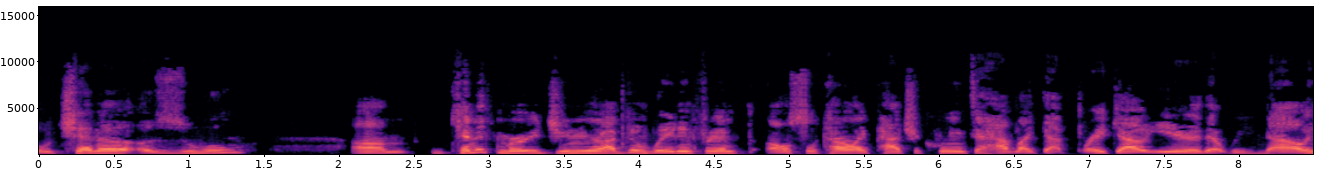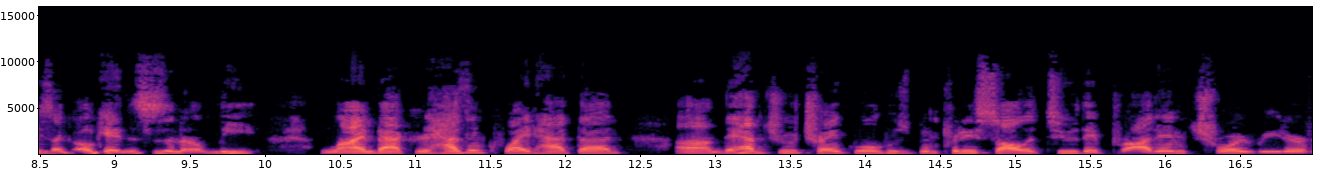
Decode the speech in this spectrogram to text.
Uchenna Nwosu. Um, Kenneth Murray Jr., I've been waiting for him, also kind of like Patrick Queen, to have like that breakout year that we now he's like, okay, this is an elite linebacker. Hasn't quite had that. Um, they have Drue Tranquill, who's been pretty solid too. They brought in Troy Reeder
